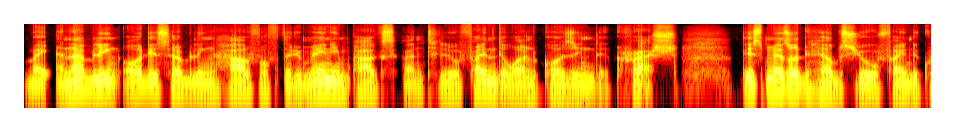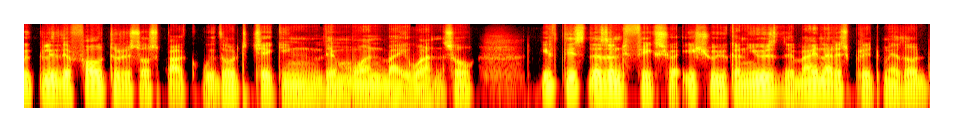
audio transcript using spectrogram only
by enabling or disabling half of the remaining packs until you find the one causing the crash. This method helps you find quickly the faulty resource pack without checking them one by one. So if this doesn't fix your issue you can use the binary split method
